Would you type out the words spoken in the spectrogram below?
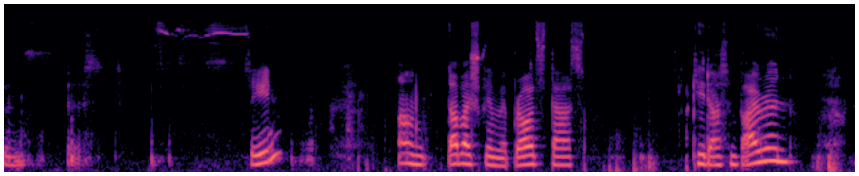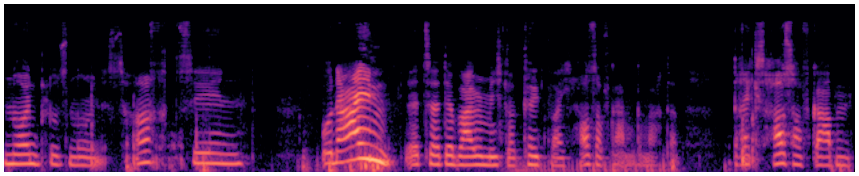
5 ist 10. Und dabei spielen wir Brawl Stars. Okay, da ist ein Byron. 9 plus 9 ist 18. Oh nein! Jetzt hat der Byron mich gekillt, weil ich Hausaufgaben gemacht habe. Drecks Hausaufgaben.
